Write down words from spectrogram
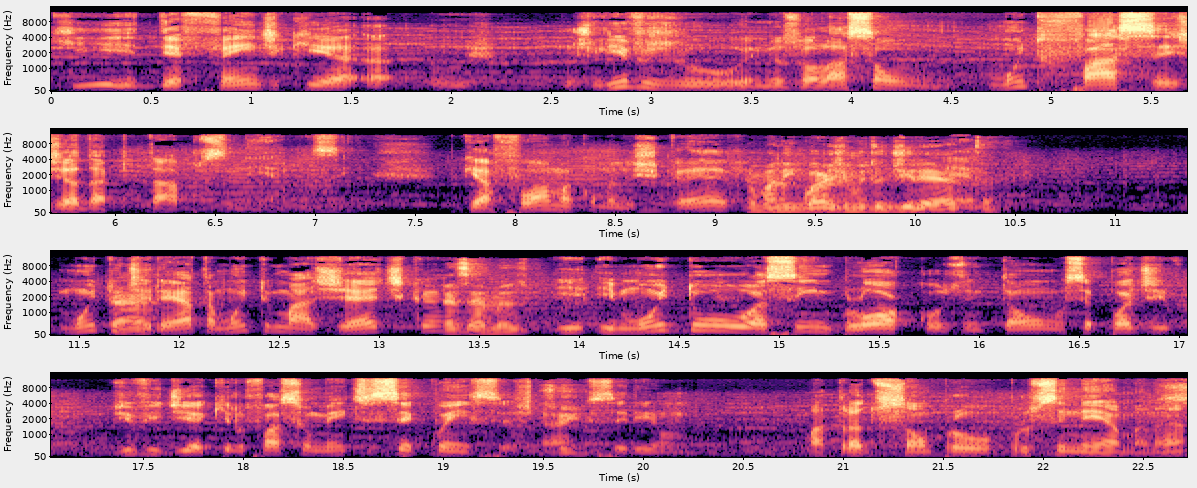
que defende que a, a, os, os, livros do Emile Zola são muito fáceis de adaptar para o cinema, assim. Porque a forma como ele escreve... É uma linguagem muito direta. É muito é. direta, muito imagética. Mas é mesmo. E, e muito, assim, em blocos. Então, você pode dividir aquilo facilmente em sequências, né? Sim. Que seriam uma tradução para o cinema, né?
